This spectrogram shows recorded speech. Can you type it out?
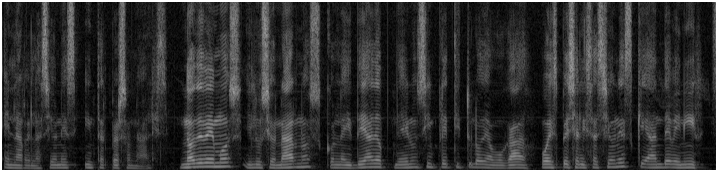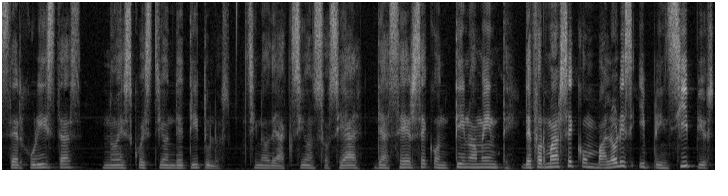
en las relaciones interpersonales. No debemos ilusionarnos con la idea de obtener un simple título de abogado o especializaciones que han de venir. Ser juristas no es cuestión de títulos, sino de acción social, de hacerse continuamente, de formarse con valores y principios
